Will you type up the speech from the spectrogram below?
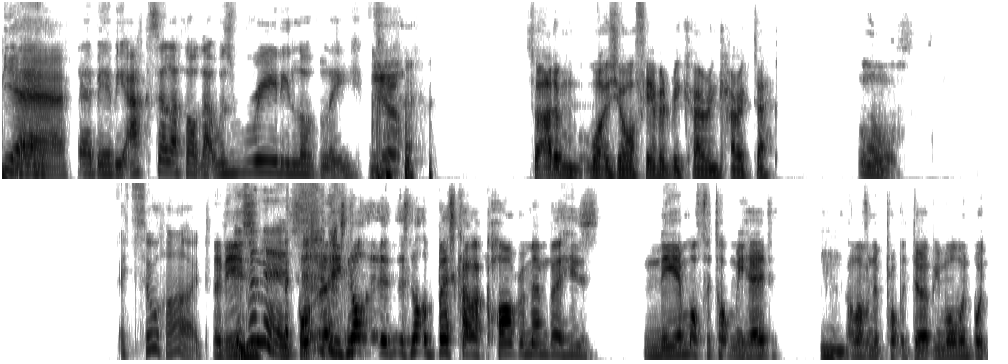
Yeah. their baby Axel I thought that was really lovely Yeah. so, Adam, what is your favorite recurring character? Oh, It's so hard. it is. isn't it But uh, he's not. It's not the best character. I can't remember his name off the top of my head. Mm. I'm having a proper derpy moment. But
